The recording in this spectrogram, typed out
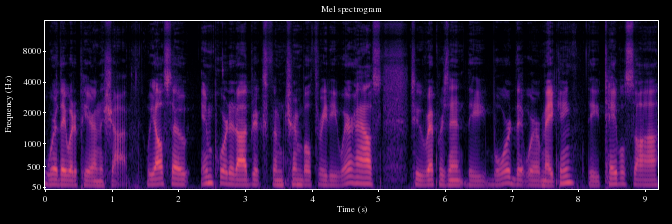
where they would appear in the shop. We also imported objects from Trimble 3D Warehouse to represent the board that we're making, the table saw,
